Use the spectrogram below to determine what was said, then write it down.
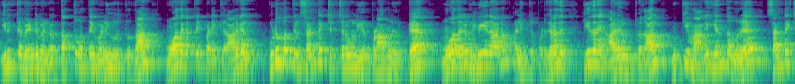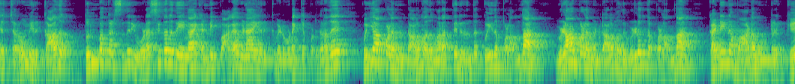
இருக்க வேண்டும் என்ற தத்துவத்தை வலியுறுத்துதான் மோதகத்தை படைக்கிறார்கள். குடும்பத்தில் சண்டை சச்சரவுகள் ஏற்படாமல் இருக்க மோதகம் நிவேதானம் அளிக்கப்படுகிறது. இதனை அழிப்பதால் முக்கியமாக எந்த ஒரு சண்டை சச்சரவும் இருக்காது. துன்பங்கள் சிதறியோட சிதறு தேங்காய் கண்டிப்பாக விநாயகருக்கு உடைக்கப்படுகிறது. கொய்யாப்பழம் என்றாலும் அது மரத்தில் இருந்த கொய்த பழம்தான். விழாம்பழம் என்றாலும் அது விழுந்த பழம்தான். கடினமான ஒன்றுக்கு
